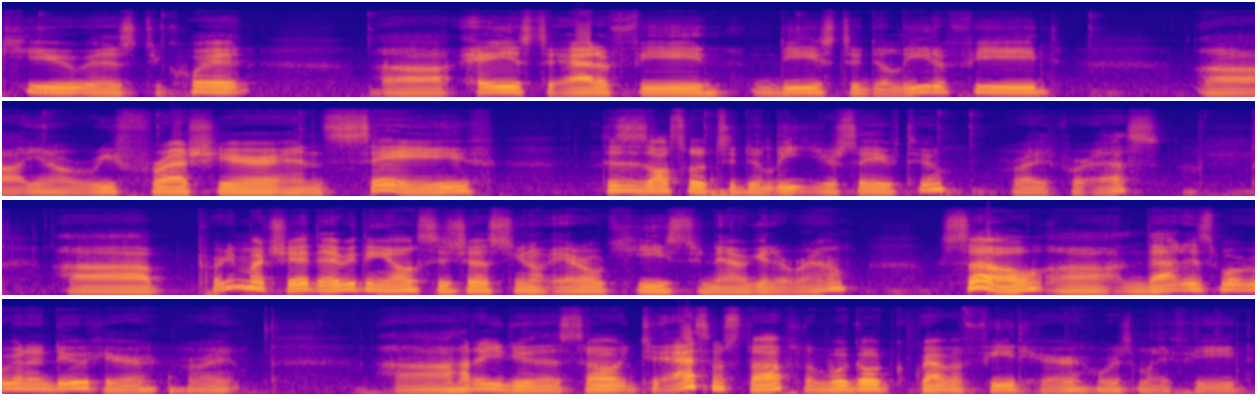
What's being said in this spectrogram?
Q is to quit, uh, A is to add a feed, D is to delete a feed, uh, you know, refresh here and save. This is also to delete your save too, right, for S. Uh, pretty much it. Everything else is just, you know, arrow keys to navigate around. So, uh, that is what we're going to do here, right? Uh, how do you do this? So, to add some stuff, we'll go grab a feed here. Where's my feed?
